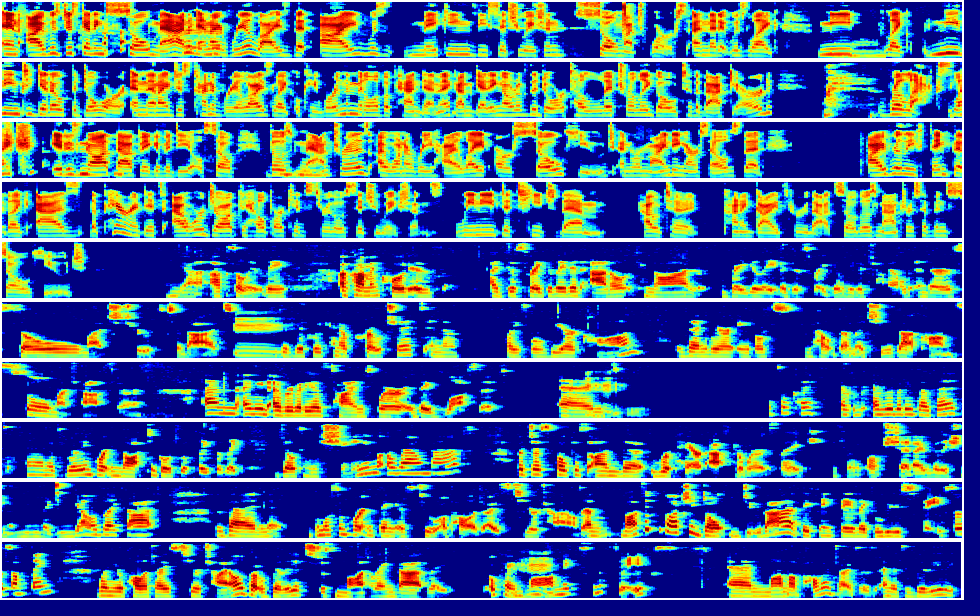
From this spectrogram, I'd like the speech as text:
and i was just getting so mad and i realized that i was making the situation so much worse and that it was like me mm-hmm. like needing to get out the door and then i just kind of realized like okay we're in the middle of a pandemic i'm getting out of the door to literally go to the backyard relax. Like it is not that big of a deal. So those Mhm. mantras I want to re-highlight are so huge and reminding ourselves that I really think that like as the parent, it's our job to help our kids through those situations. We need to teach them how to kind of guide through that. So those mantras have been so huge. Yeah, absolutely. A common quote is a dysregulated adult cannot regulate a dysregulated child, and there's so much truth to that. Mm, Because if we can approach it in a place where we are calm, then we're able to help them achieve that calm so much faster. And I mean, everybody has times where they've lost it, and Mhm. it's okay. Ev- Everybody does it, and it's really important not to go to a place of like guilt and shame around that, but just focus on the repair afterwards. Like, if you're like, oh shit, I really shouldn't have like yelled like that, then the most important thing is to apologize to your child. And lots of people actually don't do that. They think they like lose face or something when you apologize to your child, but really it's just modeling that like, okay, Mhm. mom makes mistakes and mom apologizes. And it's really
